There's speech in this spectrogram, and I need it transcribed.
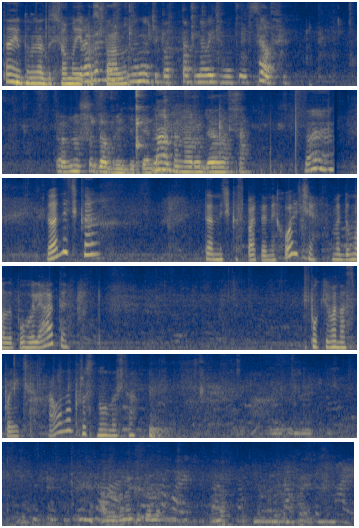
Та якби вона до сьомої Зробиш, поспала. ну, типа, так на витягнуту селфі. Певно, що добре дитиночка народилася. Мам. Донечка. Донечка спати не хоче. Ми думали погуляти. Поки вона спить. А вона проснулася. Але вона казала, вона не.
